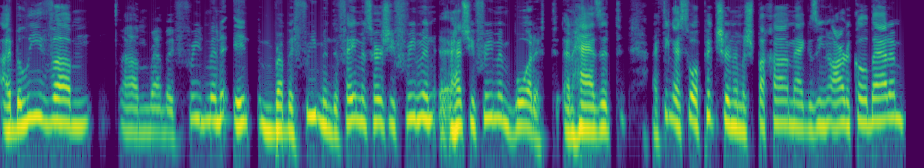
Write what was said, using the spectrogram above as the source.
I believe um, um, Rabbi Friedman, Rabbi Friedman, the famous Hershey Friedman, Hershey Friedman bought it and has it. I think I saw a picture in a Mishpacha magazine article about him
